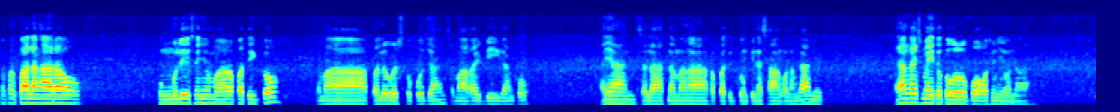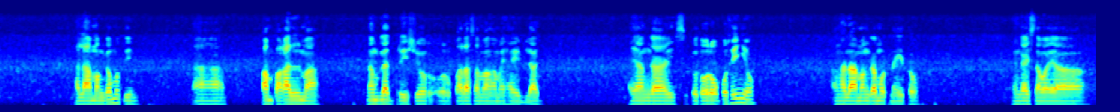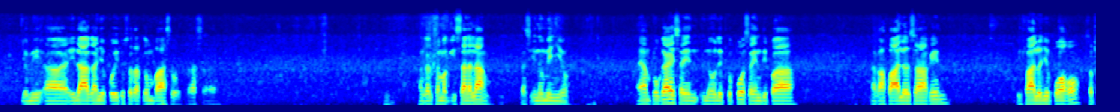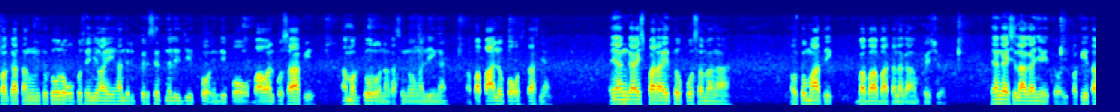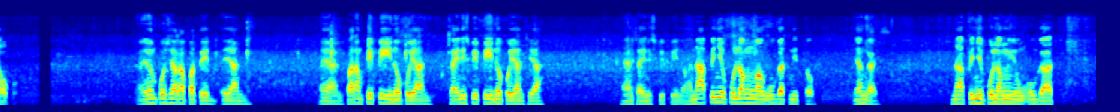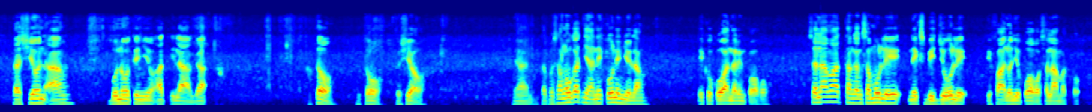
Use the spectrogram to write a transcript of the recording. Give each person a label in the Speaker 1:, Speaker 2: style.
Speaker 1: Mapagpalang araw kung muli sa inyo mga kapatid ko, sa mga followers ko po dyan, sa mga kaibigan ko. Ayan, sa lahat ng mga kapatid kong pinasahan ko ng gamit. Ayan guys, may tuturo po ako sa inyo na halamang gamot din. na pampakalma ng blood pressure or para sa mga may high blood. Ayan guys, ituturo ko po sa inyo ang halamang gamot na ito. Ayan guys, nawaya Gami, ah, ilaga nyo po ito sa tatlong baso. Tapos, ah, hanggang sa mag-isa na lang. Tapos inumin nyo. Ayan po guys, ay, inuulit ko po sa hindi pa naka-follow sa akin. I-follow nyo po ako sapagkat ang ituturo ko po sa inyo ay 100% na legit po. Hindi po bawal po sa akin ang magturo ng kasunungalingan. Mapapalo po ako sa taas niyan. Ayan guys, para ito po sa mga automatic, bababa talaga ang presyo. Ayan guys, ilaga nyo ito. Ipakita ko po. Ayun po siya kapatid. Ayan. Ayan. Parang pipino po yan. Chinese pipino po yan siya. Ayan, Chinese pipino. Hanapin nyo po lang ang ugat nito. Ayan guys. Hanapin nyo po lang yung ugat. Tapos yun ang bunutin nyo at ilaga. Ito. Ito. Ito siya oh. Ayan. Tapos ang ugat niyan, ikunin nyo lang. Ikukuha na rin po ako. Salamat. Hanggang sa muli. Next video uli. I-follow nyo po ako. Salamat po.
